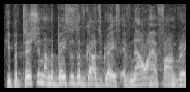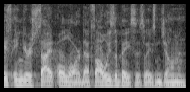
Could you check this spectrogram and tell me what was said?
He petitioned on the basis of God's grace. If now I have found grace in your sight, O Lord. That's always the basis, ladies and gentlemen.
